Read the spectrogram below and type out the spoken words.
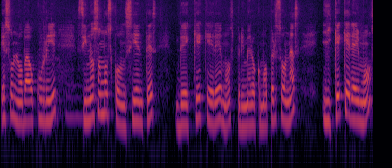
eso no va a ocurrir si no somos conscientes de qué queremos primero como personas y qué queremos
